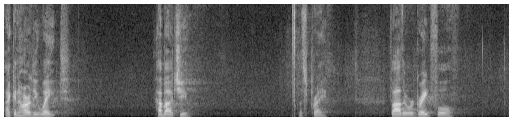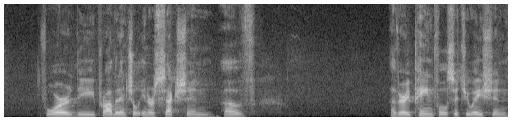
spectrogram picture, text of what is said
I can hardly wait. How about you? Let's pray. Father, we're grateful for the providential intersection of a very painful situation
